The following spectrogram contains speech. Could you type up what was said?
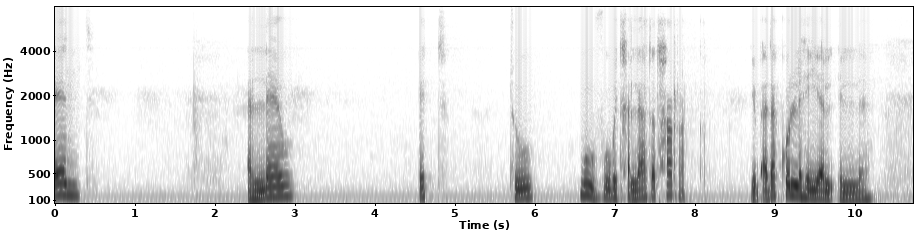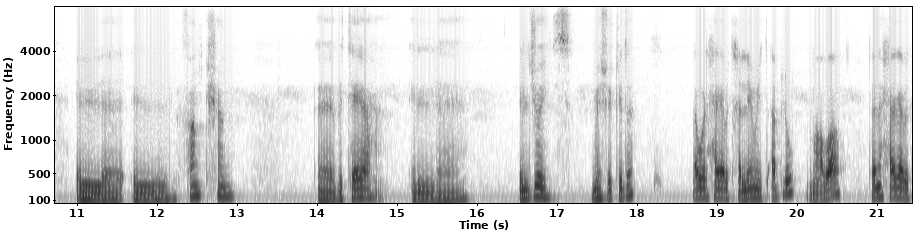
And allow it to move وبتخليها تتحرك. يبقى ده كل هي ال ال ال ال function بتاع الجوينتس ماشي كده؟ أول حاجة بتخليهم يتقابلوا مع بعض. تاني حاجة بت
